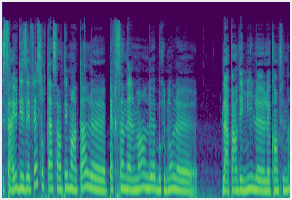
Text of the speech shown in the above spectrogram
Ça a eu des effets sur ta santé mentale, euh, personnellement, là, Bruno, le, la pandémie, le, le confinement?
